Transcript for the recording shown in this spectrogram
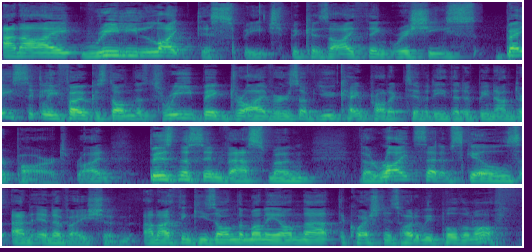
And I really like this speech because I think Rishi's basically focused on the three big drivers of UK productivity that have been underpowered, right? Business investment, the right set of skills, and innovation. And I think he's on the money on that. The question is, how do we pull them off?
